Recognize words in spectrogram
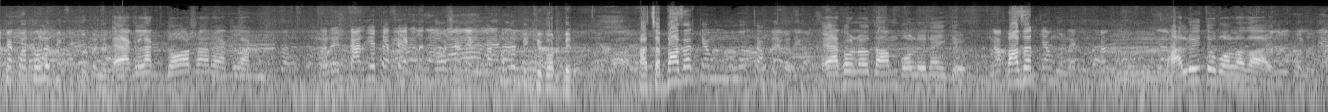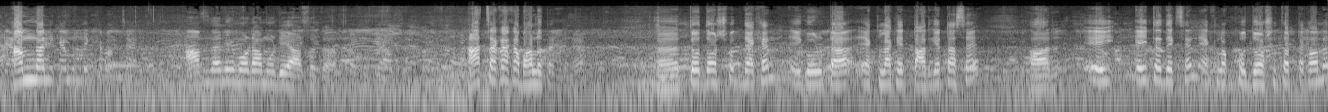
এটা কত হলে বিক্রি করবেন? এক লাখ দশ আর এক লাখ। মানে টার্গেট আছে এক লাখ দশ আর এক লাখ হলে বিক্রি করবেন। আচ্ছা বাজার কেমন মনে হচ্ছে আপনার কাছে? এখনও দাম বলে নাই কেউ। না বাজার কেমন? ভালোই তো বলা যায়। আমদানি কেমন দেখতে পাচ্ছেন? আমদানি মোটামুটি আছে তো। আচ্ছা কাকা ভালো থাকবেন হ্যাঁ? আহ, তো দর্শক দেখেন এই গরুটা এক লাখের টার্গেট আছে। আর এই এইটা দেখছেন এক লক্ষ দশ হাজার টাকা হলে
